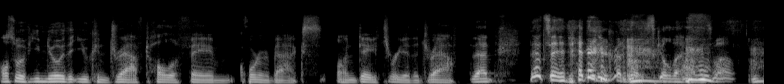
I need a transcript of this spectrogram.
Also, if you know that you can draft Hall of Fame cornerbacks on day three of the draft, that that's a that's an incredible skill to have as well.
